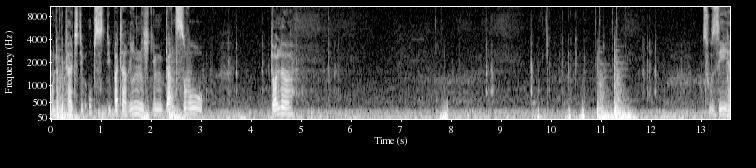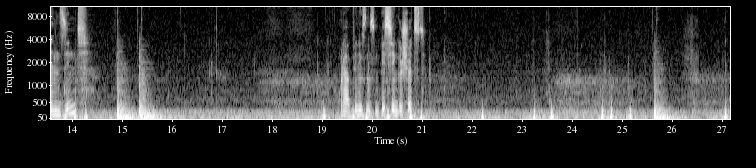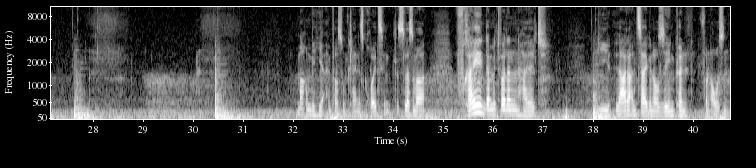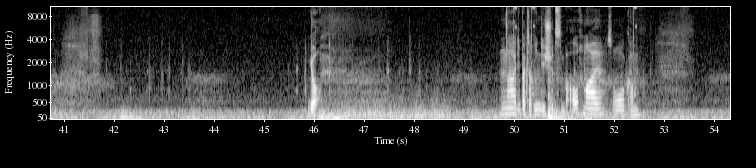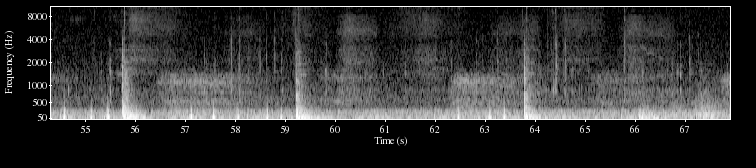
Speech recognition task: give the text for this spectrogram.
Und damit halt die, ups, die Batterien nicht ganz so dolle zu sehen sind. Wenigstens ein bisschen geschützt. Machen wir hier einfach so ein kleines Kreuz hin. Das lassen wir frei, damit wir dann halt die Ladeanzeige noch sehen können von außen. Ja. Na, die Batterien, die schützen wir auch mal. So, komm.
